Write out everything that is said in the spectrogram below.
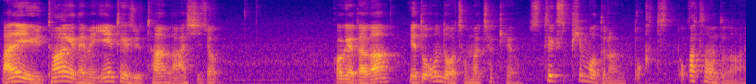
만약에 유통하게 되면 이엠텍에서 유통하는 거 아시죠? 거기에다가 얘도 온도가 정말 착해요. 스트릭스 P 모드랑 똑같은, 똑같은 온도 나와요.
